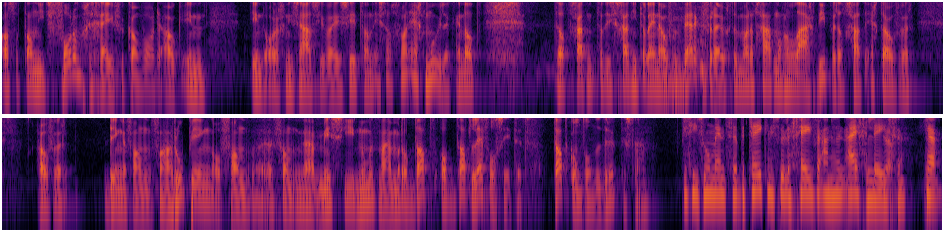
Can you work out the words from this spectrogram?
als dat dan niet vormgegeven kan worden, ook in, in de organisatie waar je zit, dan is dat gewoon echt moeilijk. En dat, dat, gaat, niet, dat is, gaat niet alleen over werkvreugde, maar dat gaat nog een laag dieper. Dat gaat echt over, over dingen van, van roeping of van, uh, van missie, noem het maar. Maar op dat, op dat level zit het. Dat komt onder druk te staan. Precies, hoe mensen betekenis willen geven aan hun eigen leven. Ja,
